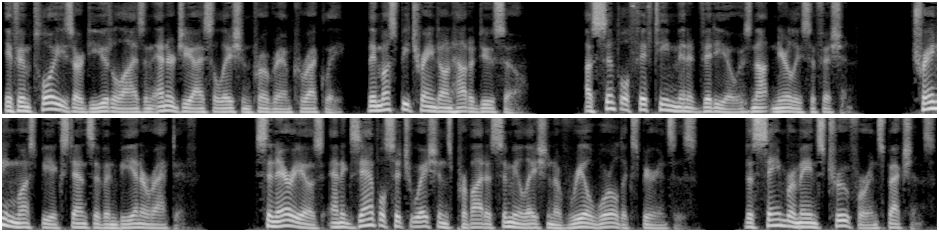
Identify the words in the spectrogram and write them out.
If employees are to utilize an energy isolation program correctly, they must be trained on how to do so. A simple 15 minute video is not nearly sufficient. Training must be extensive and be interactive. Scenarios and example situations provide a simulation of real world experiences. The same remains true for inspections.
